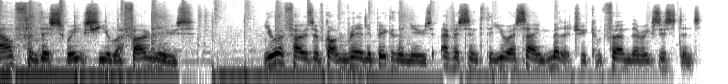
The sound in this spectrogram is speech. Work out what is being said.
Now for this week's UFO news. UFOs have gotten really big in the news ever since the USA military confirmed their existence,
